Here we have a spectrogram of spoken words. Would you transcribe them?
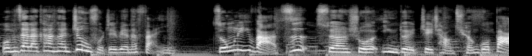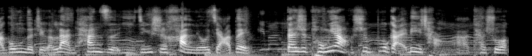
我们再来看看政府这边的反应。总理瓦兹虽然说应对这场全国罢工的这个烂摊子已经是汗流浃背，但是同样是不改立场啊。他说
